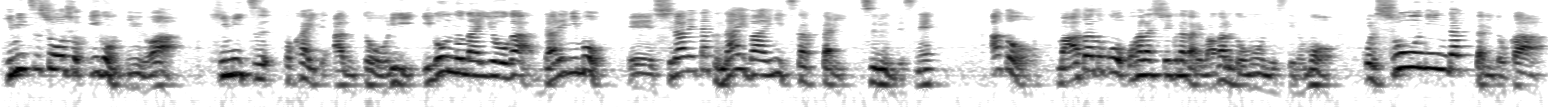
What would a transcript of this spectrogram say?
秘密証書遺言っていうのは、秘密と書いてある通り、遺言の内容が誰にも、えー知られたくない場合に使ったりするんですね。あと、まあ、後々こうお話ししていく中でわかると思うんですけども、これ証人だったりとか、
